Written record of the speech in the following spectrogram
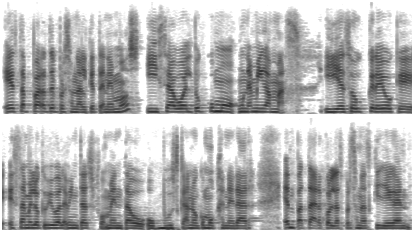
esta parte personal que tenemos y se ha vuelto como una amiga más. Y eso creo que es también lo que Viva la Vintage fomenta o, busca, ¿no? Como generar, empatar con las personas que llegan,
